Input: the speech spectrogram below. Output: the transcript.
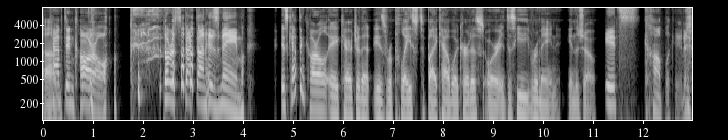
Um, Captain Carl. Put respect on his name. Is Captain Carl a character that is replaced by Cowboy Curtis, or does he remain in the show? It's complicated.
